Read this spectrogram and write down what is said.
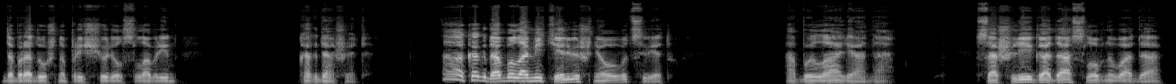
добродушно прищурился Лаврин. Когда же это? А когда была метель вишневого цвета. А была ли она? Сошли года, словно вода,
